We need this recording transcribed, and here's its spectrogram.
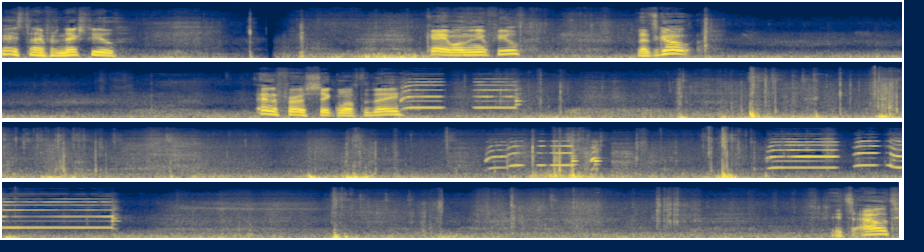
Okay, it's time for the next field. Okay, I'm on the new field. Let's go. And the first signal of the day. It's out.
